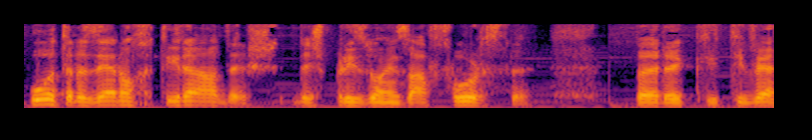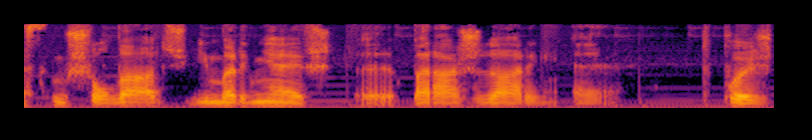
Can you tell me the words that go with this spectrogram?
outras eram retiradas das prisões à força para que tivéssemos soldados e marinheiros uh, para ajudarem a depois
